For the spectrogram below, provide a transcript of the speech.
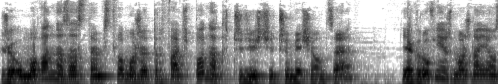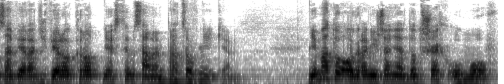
że umowa na zastępstwo może trwać ponad 33 miesiące, jak również można ją zawierać wielokrotnie z tym samym pracownikiem. Nie ma tu ograniczenia do trzech umów,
